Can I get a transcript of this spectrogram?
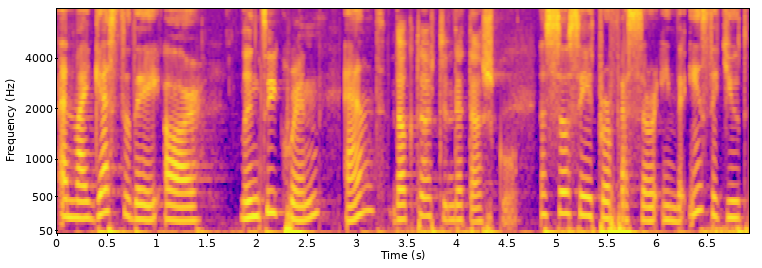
and my guests today are Lindsey Cuen and Dr. Tünde Taskó. Associate Professor in the Institute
